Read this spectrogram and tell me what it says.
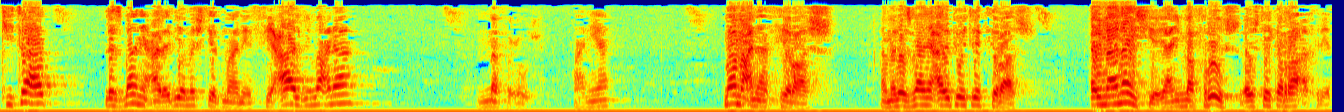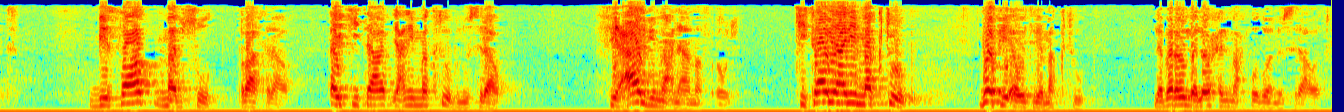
كتاب لزمان عربية مشتيك معنى فعال بمعنى مفعول. معنى ما معنى فراش؟ أما لزمان عربية وتريد فراش. المعنى شيء يعني مفروش أو شتيك الراء أخريت بساط مبسوط راخراو أي كتاب يعني مكتوب نسراو فعال بمعنى مفعول. كتاب يعني مكتوب. بو في أوتري مكتوب. لبر ولا لوح المحفوظ ونسراوته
